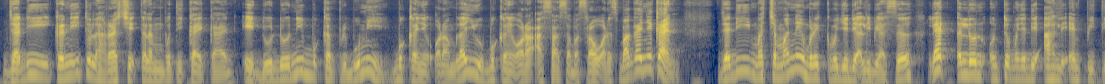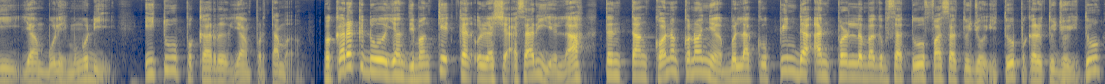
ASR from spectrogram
Jadi kerana itulah Rashid telah mempertikaikan. Eh dua-dua ni bukan pribumi. Bukannya orang Melayu. Bukannya orang asal Sabah Sarawak dan sebagainya kan. Jadi macam mana mereka menjadi ahli biasa? Let alone untuk menjadi ahli MPT yang boleh mengundi. Itu perkara yang pertama. Perkara kedua yang dibangkitkan oleh Rashid Asari ialah tentang konon-kononnya berlaku pindaan perlembagaan bersatu fasal tujuh itu, perkara tujuh itu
